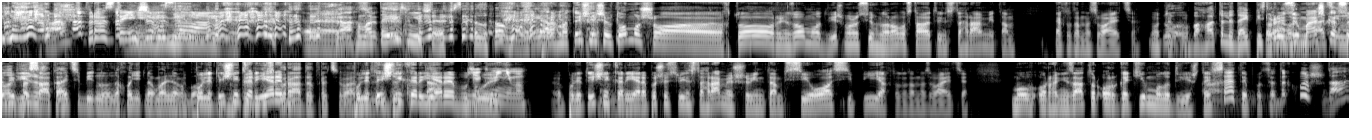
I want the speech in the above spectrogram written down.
Просто іншими словами. Е, Прагматичніше сказав Прагматичніше в тому, що е, хто організовував молодвіж, може сігнорово ставити в інстаграмі, там, як то там називається. Ну, Ну, типу, багато людей після резюмешка організації собі писати. шукають собі, ну, знаходять нормальну роботу. політичні Йдуть кар'єри, раду працювати. політичні кар'єри Як будують. мінімум. Політичні кар'єри пишуть в інстаграмі, що він там CEO, CP, як то там називається, мов організатор Оргатім Молодвіж. Та й все, типу, це також. Да?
